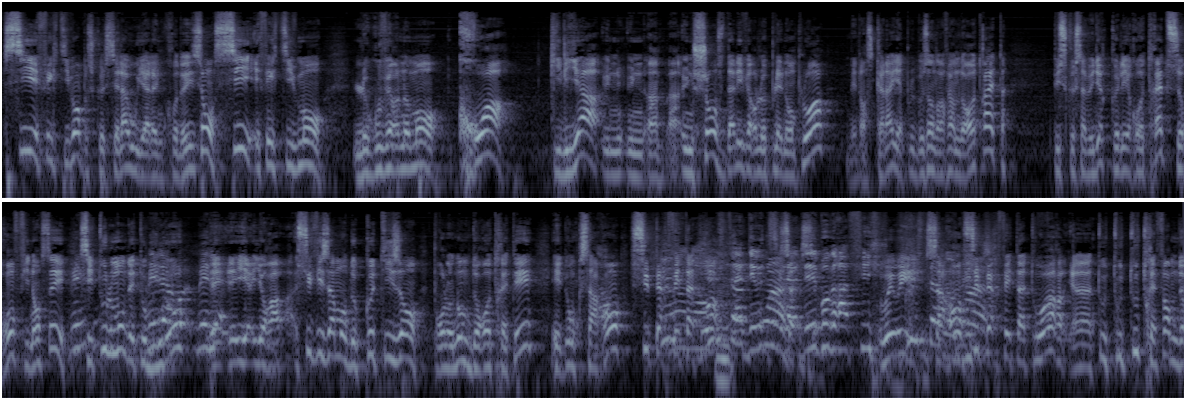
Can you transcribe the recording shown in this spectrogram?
si effectivement, parce que c'est là où il y a une contradiction, si effectivement le gouvernement croit qu'il y a une, une- un- une chance d'aller vers le plein emploi, mais dans ce cas-là, il n'y a plus besoin de réforme de retraite. Puisque ça veut dire que les retraites seront financées. si tout le monde est au boulot, il y aura suffisamment de cotisants pour le nombre de retraités, et donc ça rend superfétatoire. C'est la, démographie. Oui, oui, Juste ça rend superfétatoire euh, tout- tout- toute réforme de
